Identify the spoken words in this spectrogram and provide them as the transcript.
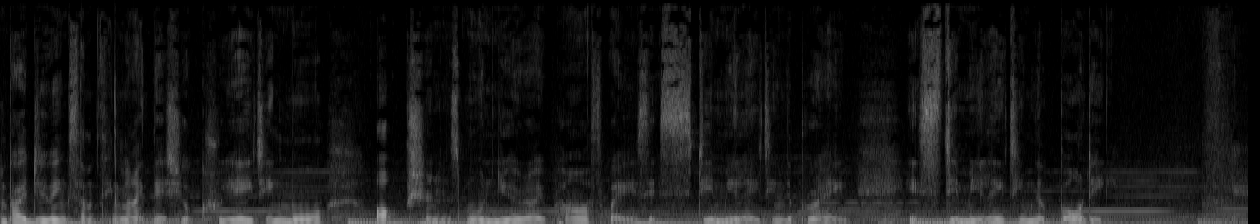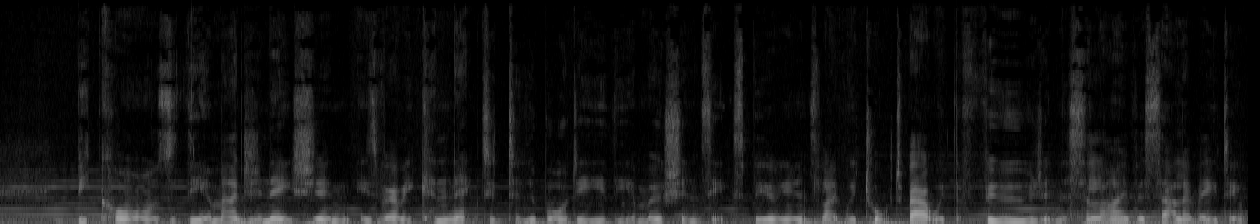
By doing something like this, you're creating more options, more neuro pathways. It's stimulating the brain, it's stimulating the body because the imagination is very connected to the body, the emotions, the experience, like we talked about with the food and the saliva salivating.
